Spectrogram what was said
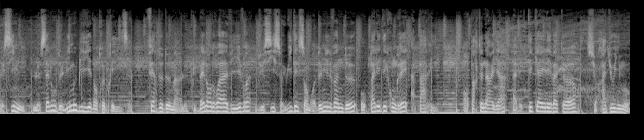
Le CIMI, le salon de l'immobilier d'entreprise. Faire de demain le plus bel endroit à vivre du 6 au 8 décembre 2022 au Palais des Congrès à Paris. En partenariat avec TK Elevator sur Radio Imo.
